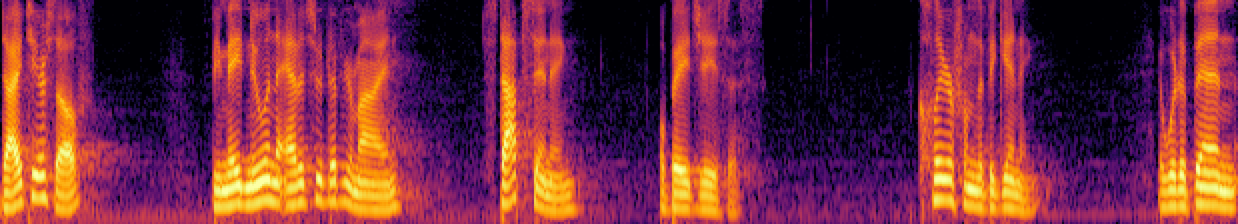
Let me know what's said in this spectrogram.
Die to yourself. Be made new in the attitude of your mind. Stop sinning. Obey Jesus. Clear from the beginning. It would have been,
